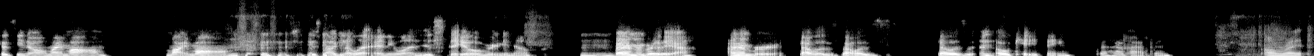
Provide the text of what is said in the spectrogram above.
because you know, my mom, my mom, She's not gonna let anyone just stay over, you know. Mhm. But I remember, yeah, I remember that was that was that was an okay thing to have happen. all right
